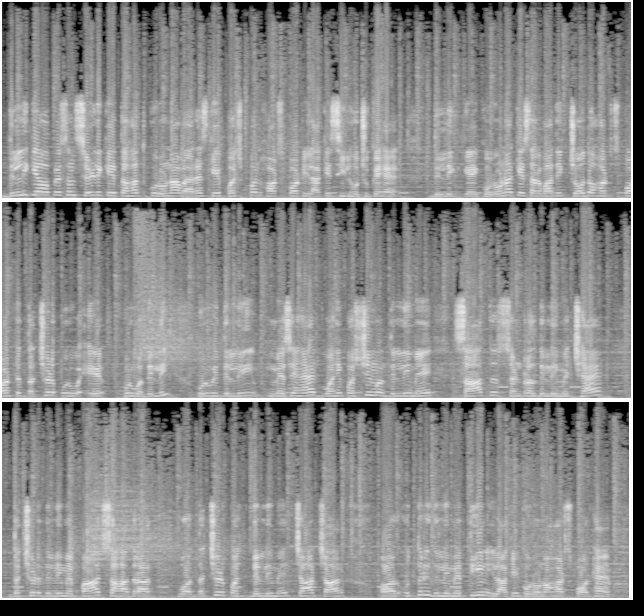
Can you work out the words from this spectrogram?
दिल्ली के ऑपरेशन शील्ड के तहत कोरोना वायरस के 55 हॉटस्पॉट इलाके सील हो चुके हैं। दिल्ली के कोरोना के सर्वाधिक 14 हॉटस्पॉट दक्षिण पूर्व पूर्व दिल्ली, पूर्वी दिल्ली में से हैं, वहीं पश्चिम दिल्ली में सात, सेंट्रल दिल्ली में छह, दक्षिण दिल्ली में पाँच शहादरा व दक्षिण दिल्ली में चार चार और उत्तरी दिल्ली में तीन इलाके कोरोना हॉटस्पॉट हैं।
